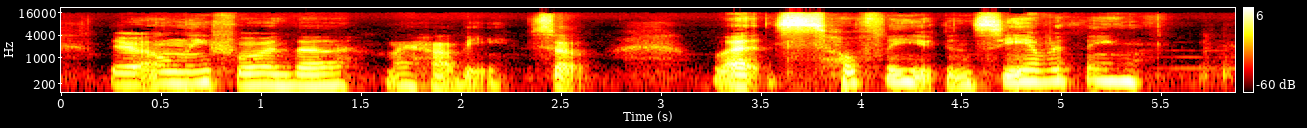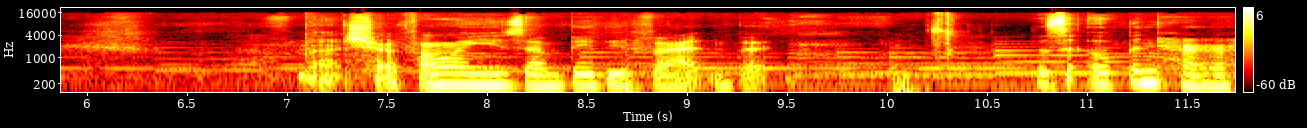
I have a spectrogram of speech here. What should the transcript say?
They're only for the my hobby. So let's hopefully you can see everything not sure if I want to use that baby fat but let's open her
